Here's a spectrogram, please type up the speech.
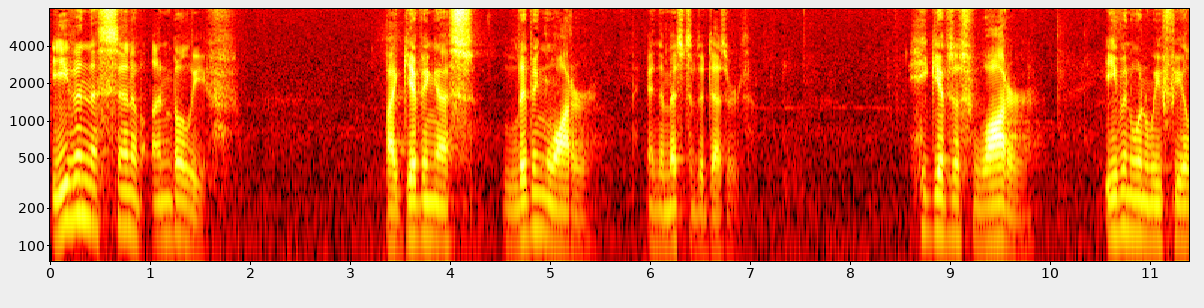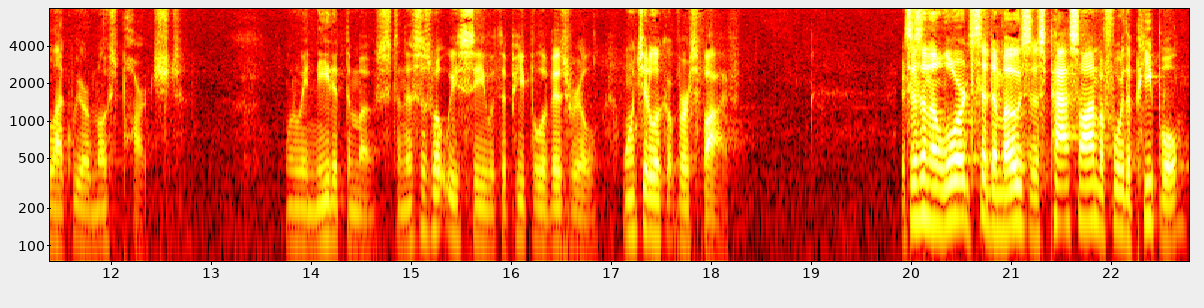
even the sin of unbelief by giving us living water in the midst of the desert. He gives us water even when we feel like we are most parched, when we need it the most. And this is what we see with the people of Israel. I want you to look at verse 5. It says, And the Lord said to Moses, Pass on before the people,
